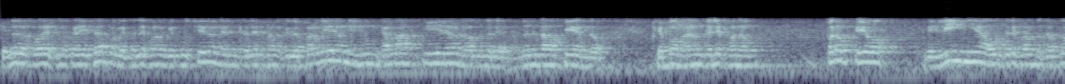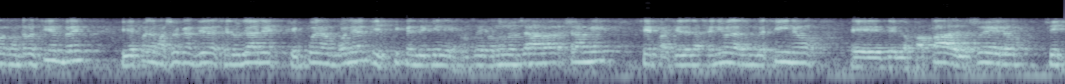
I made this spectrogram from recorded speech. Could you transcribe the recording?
que no lo podés localizar porque el teléfono que pusieron es un teléfono que lo perdieron y nunca más pidieron otro teléfono. Entonces estamos pidiendo que pongan un teléfono propio de línea o un teléfono que se pueda encontrar siempre y después la mayor cantidad de celulares que puedan poner y expliquen de quién es. O sea, cuando uno llame, sepa si es de la señora, de un vecino, eh, de los papás, de los suegros. Sí.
